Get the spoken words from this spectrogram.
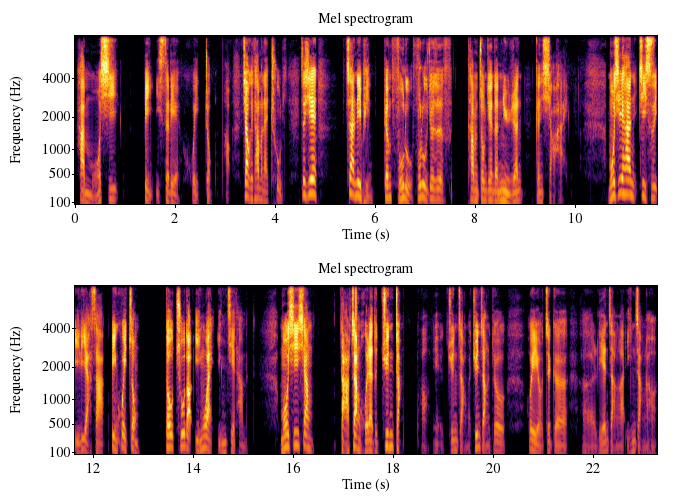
和摩西，并以色列会众。好，交给他们来处理这些战利品跟俘虏，俘虏就是他们中间的女人跟小孩。摩西和祭司以利亚撒并会众都出到营外迎接他们。摩西向打仗回来的军长啊，也军长嘛，军长就会有这个呃连长啊、营长啊哈，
